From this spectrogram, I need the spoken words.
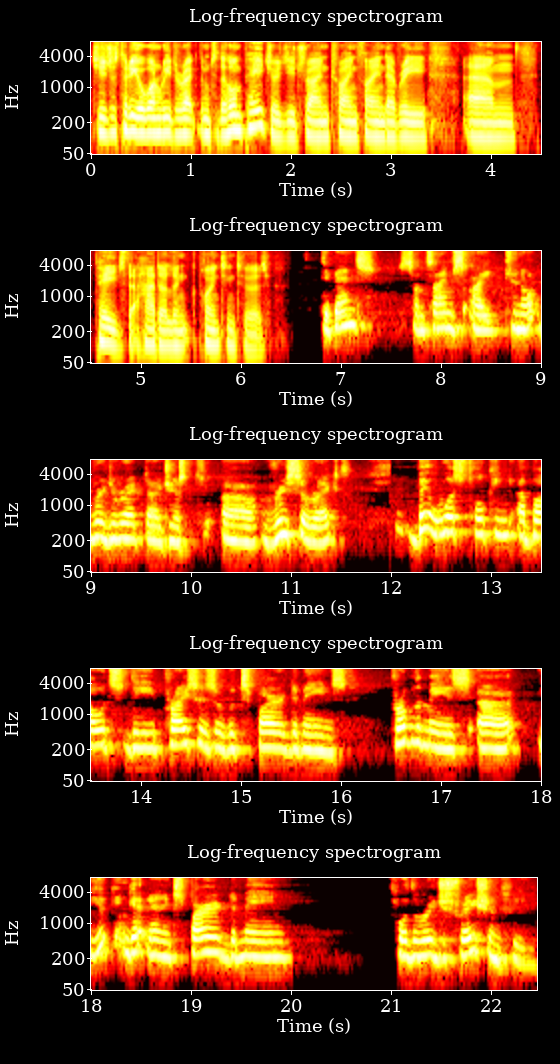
Do you just 301 redirect them to the homepage, or do you try and try and find every um, page that had a link pointing to it? Depends. Sometimes I do not redirect; I just uh, resurrect. Bill was talking about the prices of expired domains. Problem is, uh, you can get an expired domain for the registration fee.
